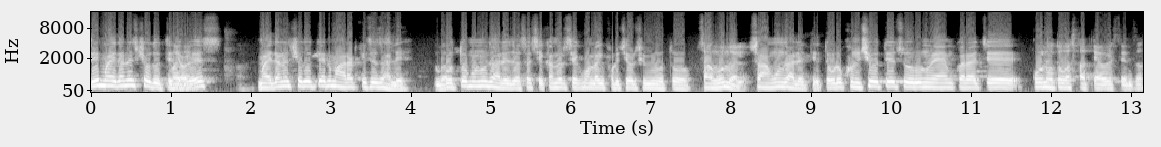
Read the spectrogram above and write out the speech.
ते मैदानीच खेळत होते. त्यावेळेस. मैदानीत खेळत होते आणि महाराष्ट्र केसे झाले. होतो म्हणून झाले. जसं सिकंदर शेख म्हणला की पुढच्या वर्षी मी होतो. सांगून झालं. सांगून झाले ते. तेवढं खुनशी होते चोरून व्यायाम करायचे. कोण होतं वसतात त्यावेळेस त्यांचं?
